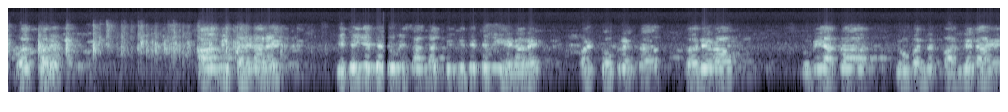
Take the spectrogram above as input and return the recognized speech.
वरपर्यंत हा मी करणार आहे. जिथे जिथे तुम्ही सांगाल तिथे तिथे मी येणार आहे. पण तोपर्यंत सूर्यराव तुम्ही आता शिवबंधन बांधलेलं आहे.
